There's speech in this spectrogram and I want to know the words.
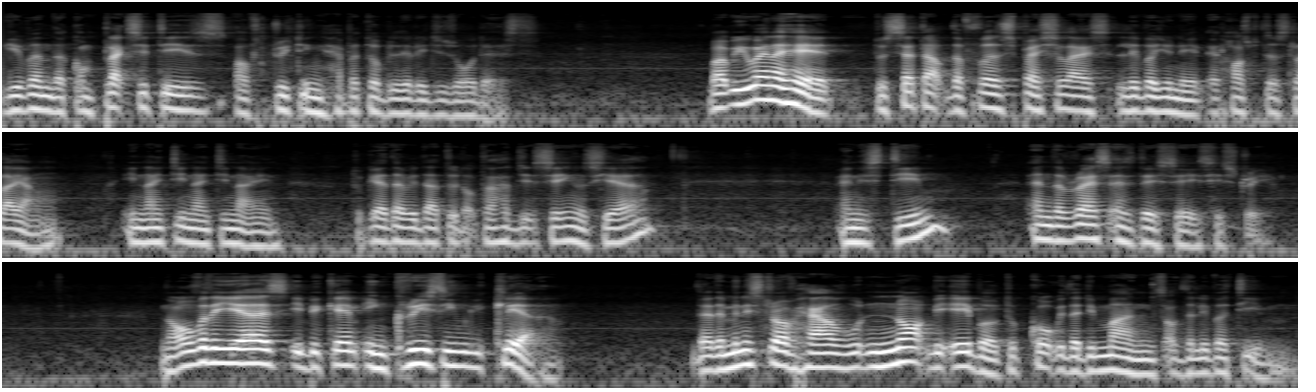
given the complexities of treating hepatobiliary disorders. But we went ahead to set up the first specialized liver unit at Hospital Selayang in 1999, together with Dr. Harjit Singh, who's here, and his team, and the rest, as they say, is history. Now, over the years, it became increasingly clear that the Minister of Health would not be able to cope with the demands of the Liver team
